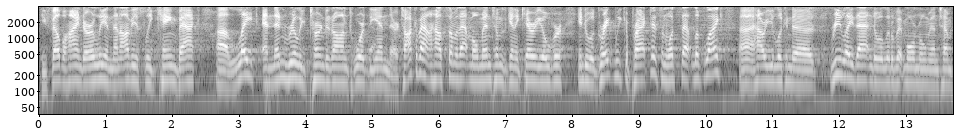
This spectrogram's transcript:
He fell behind early and then obviously came back uh, late and then really turned it on toward the end there. Talk about how some of that momentum is going to carry over into a great week of practice and what's that look like? Uh, how are you looking to relay that into a little bit more momentum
